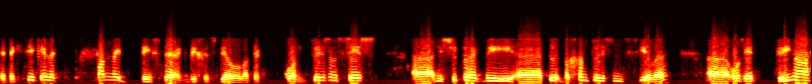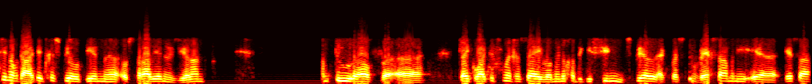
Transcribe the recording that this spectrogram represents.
het ek sekerlik van my beste rugby gespeel wat ek kon. 2006 uh in die Super Rugby uh to, begin 2007 uh ons het drie nasie nog daai tyd gespeel teen uh, Australië en Nieu-Seeland. Om toe of uh kyk wat het my gesê, wil my nog 'n bietjie sien speel. Ek was toe weg saam in die uh, SA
